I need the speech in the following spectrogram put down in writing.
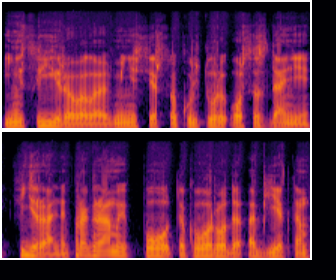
инициировала в Министерство культуры о создании федеральной программы по такого рода объектам.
